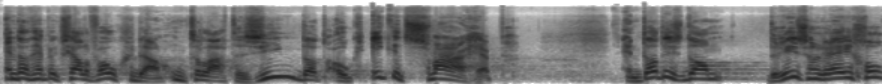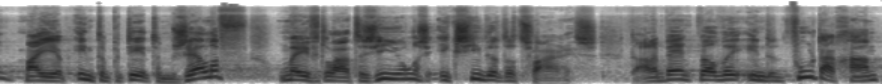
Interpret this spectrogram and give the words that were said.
En dat heb ik zelf ook gedaan, om te laten zien dat ook ik het zwaar heb. En dat is dan, er is een regel, maar je interpreteert hem zelf om even te laten zien, jongens, ik zie dat het zwaar is. Daarna ben ik wel weer in het voertuig gaan,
